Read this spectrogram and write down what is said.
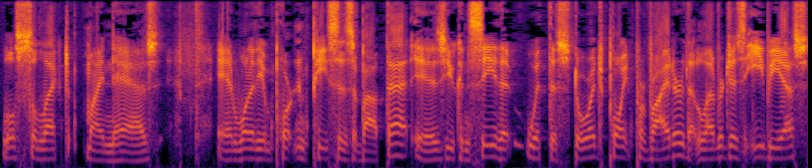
We'll select my NAS. And one of the important pieces about that is you can see that with the StoragePoint provider that leverages EBS,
